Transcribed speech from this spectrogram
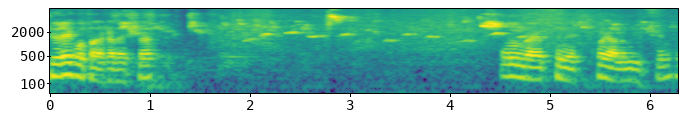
çörek otu arkadaşlar. Onun da hepsini koyalım gitsin.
